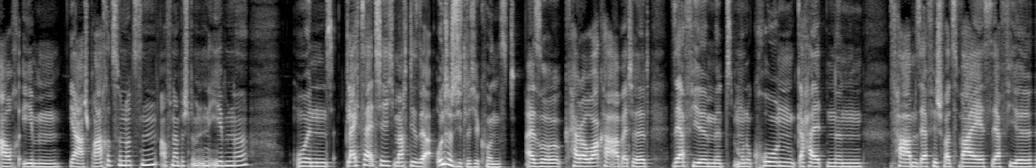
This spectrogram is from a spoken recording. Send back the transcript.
Auch eben, ja, Sprache zu nutzen auf einer bestimmten Ebene und gleichzeitig macht die sehr unterschiedliche Kunst. Also Kara Walker arbeitet sehr viel mit monochrom gehaltenen Farben, sehr viel Schwarz-Weiß, sehr viel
